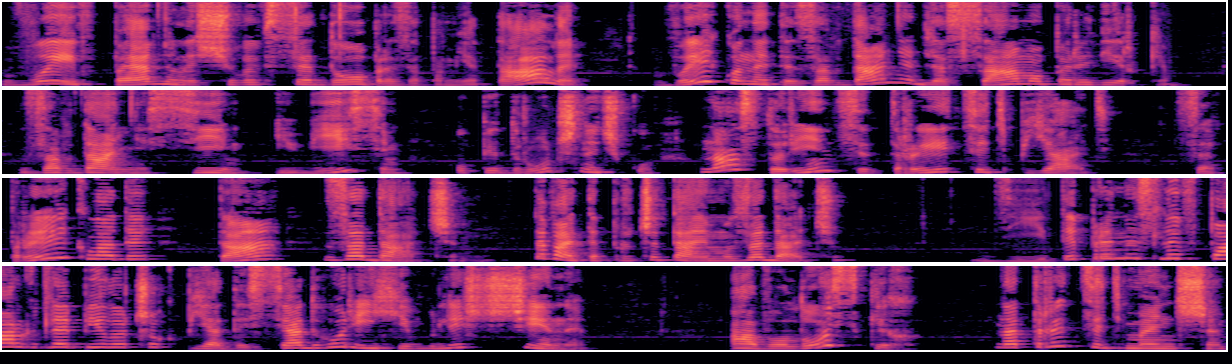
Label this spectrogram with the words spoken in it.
ви впевнили, що ви все добре запам'ятали, виконайте завдання для самоперевірки. Завдання 7 і 8 у підручничку на сторінці 35. Це приклади та задача. Давайте прочитаємо задачу. Діти принесли в парк для білочок 50 горіхів ліщини, а волоських на 30 менше.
